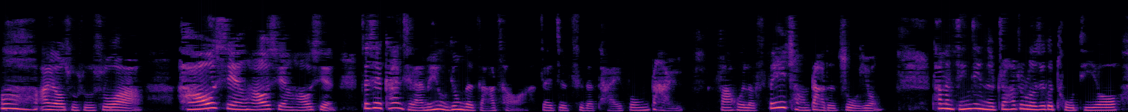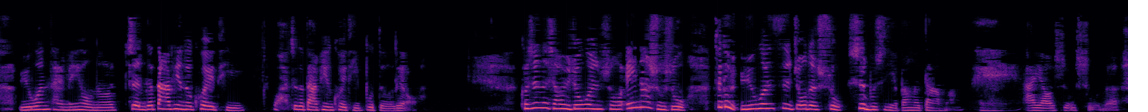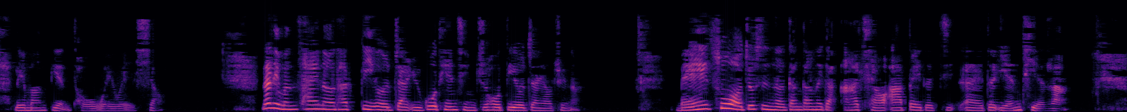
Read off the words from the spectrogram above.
啊，阿瑶叔叔说啊，好险，好险，好险！这些看起来没有用的杂草啊，在这次的台风大雨发挥了非常大的作用。它们紧紧的抓住了这个土堤哦，余温才没有呢，整个大片的溃堤。哇，这个大片溃堤不得了啊！可是呢，小雨就问说：“哎，那叔叔，这个余温四周的树是不是也帮了大忙？”嘿，阿瑶叔叔呢，连忙点头，微微笑。那你们猜呢？他第二站雨过天晴之后，第二站要去哪？没错，就是呢，刚刚那个阿乔阿贝的积哎的盐田啦。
